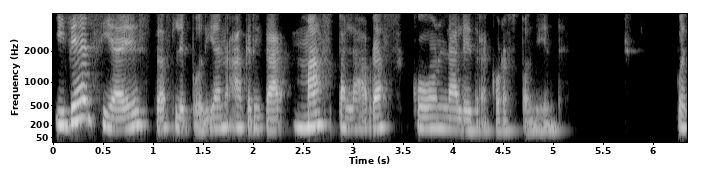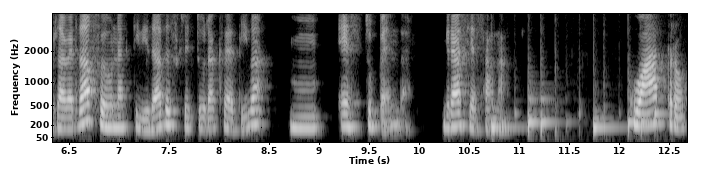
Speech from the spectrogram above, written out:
y ver si a estas le podían agregar más palabras con la letra correspondiente. Pues la verdad fue una actividad de escritura creativa mm, estupenda. Gracias, Ana. 4.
